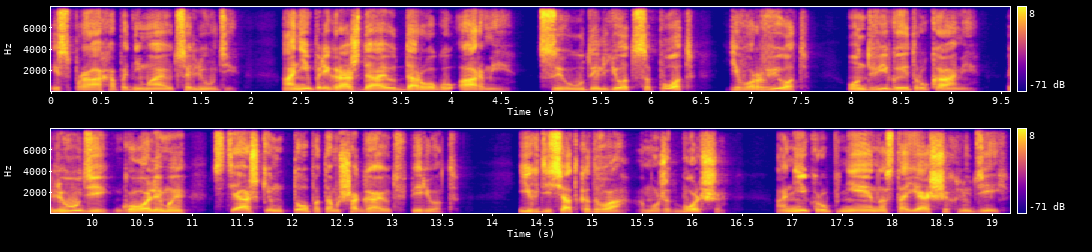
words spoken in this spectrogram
Из праха поднимаются люди. Они преграждают дорогу армии. С Иуды льется пот, его рвет. Он двигает руками. Люди, големы, с тяжким топотом шагают вперед. Их десятка два, а может больше. Они крупнее настоящих людей.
